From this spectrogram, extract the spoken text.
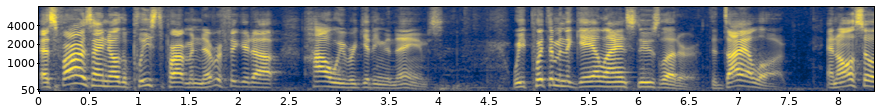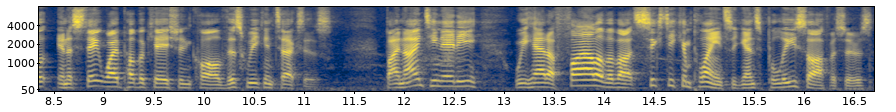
As far as I know, the police department never figured out how we were getting the names. We put them in the Gay Alliance newsletter, the Dialogue, and also in a statewide publication called This Week in Texas. By 1980, we had a file of about 60 complaints against police officers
